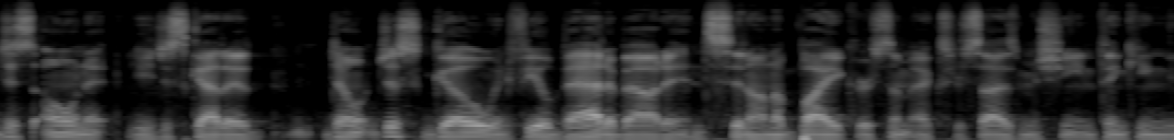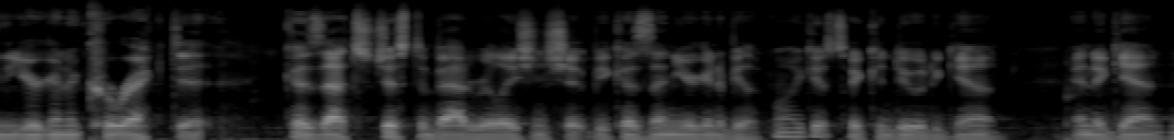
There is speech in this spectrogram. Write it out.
just own it. You just gotta don't just go and feel bad about it and sit on a bike or some exercise machine thinking you're gonna correct it because that's just a bad relationship. Because then you're gonna be like, well, I guess I could do it again and again.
